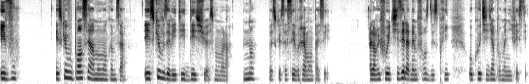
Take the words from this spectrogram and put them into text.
Et vous, est-ce que vous pensez à un moment comme ça? Est-ce que vous avez été déçu à ce moment-là? Non, parce que ça s'est vraiment passé. Alors il faut utiliser la même force d'esprit au quotidien pour manifester.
